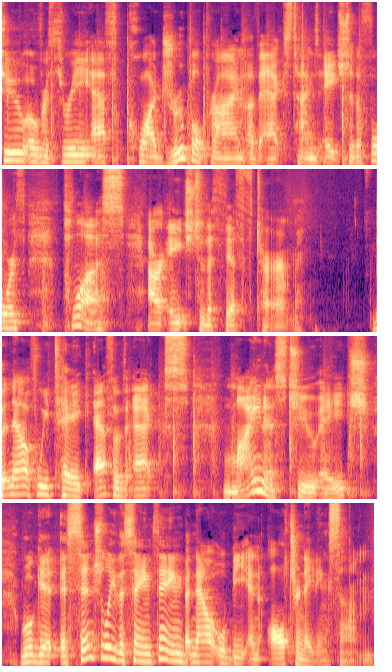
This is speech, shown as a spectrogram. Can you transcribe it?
2 over 3f quadruple prime of x times h to the fourth plus our h to the fifth term. But now if we take f of x minus 2h, we'll get essentially the same thing, but now it will be an alternating sum.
